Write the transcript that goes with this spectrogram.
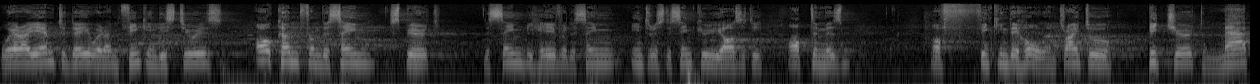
where I am today, where I'm thinking these theories, all come from the same spirit, the same behavior, the same interest, the same curiosity, optimism of thinking the whole and trying to picture, to map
